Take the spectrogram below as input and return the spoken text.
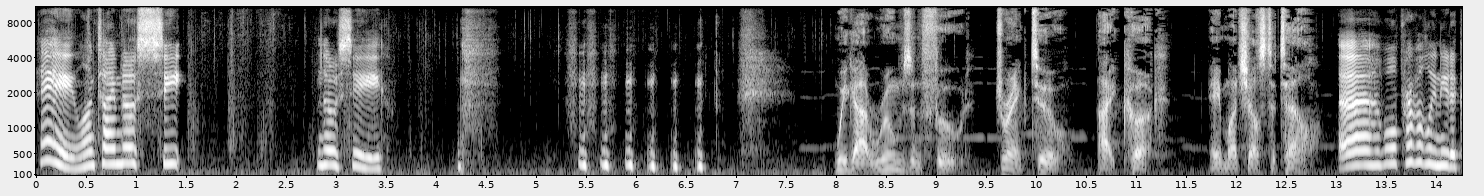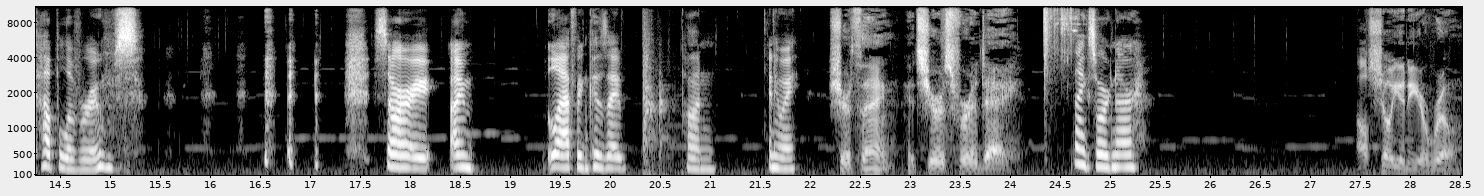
Hey, long time no see. No see. We got rooms and food. Drink, too. I cook. Ain't much else to tell. Uh, we'll probably need a couple of rooms. Sorry, I'm laughing because I pun. Anyway, Sure thing. It's yours for a day. thanks, Orgnar. I'll show you to your room.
